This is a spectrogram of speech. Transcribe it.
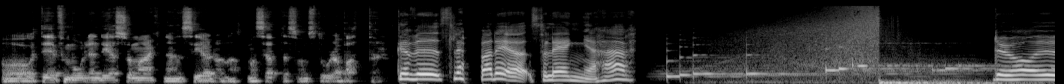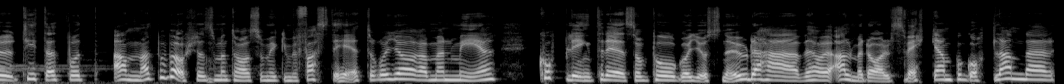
Och det är förmodligen det som marknaden ser då, att man sätter sån stora rabatter. Ska vi släppa det så länge här? Du har ju tittat på ett annat på börsen som inte har så mycket med fastigheter att göra, men mer koppling till det som pågår just nu. Det här, vi har ju Almedalsveckan på Gotland där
